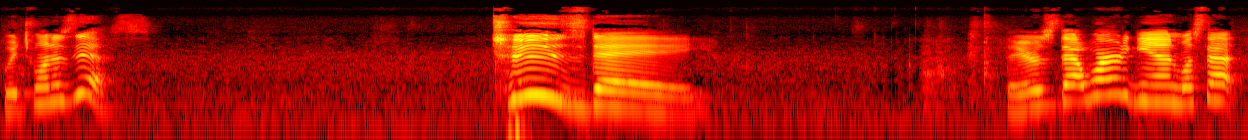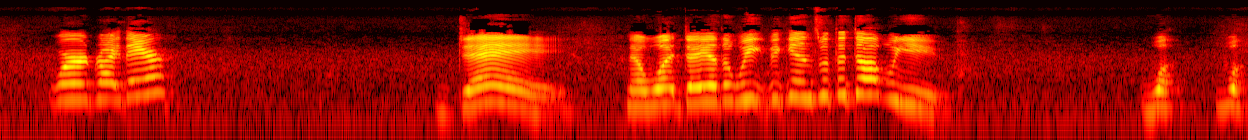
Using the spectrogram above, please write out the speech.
Which one is this? Tuesday. There's that word again. What's that word right there? Day. Now, what day of the week begins with a W? W, w,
